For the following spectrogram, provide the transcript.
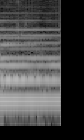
Amen.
